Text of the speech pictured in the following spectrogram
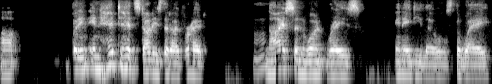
Uh, but in, in head-to-head studies that I've read, mm-hmm. niacin won't raise NAD levels the way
